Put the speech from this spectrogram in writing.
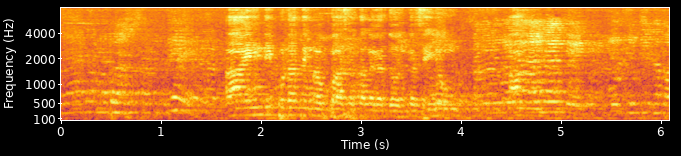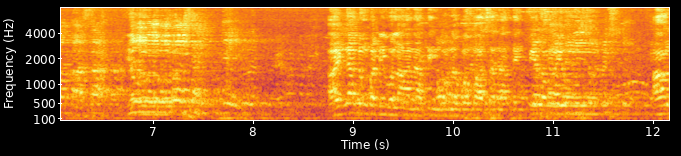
Wala na mabasa sa Biblia eh. Ah, hindi po natin mabasa talaga doon kasi yung ang yung hindi nababasa. Yung Yung- nababasa, hindi. ay lalong paniwalaan natin kung nababasa natin pero yung ang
